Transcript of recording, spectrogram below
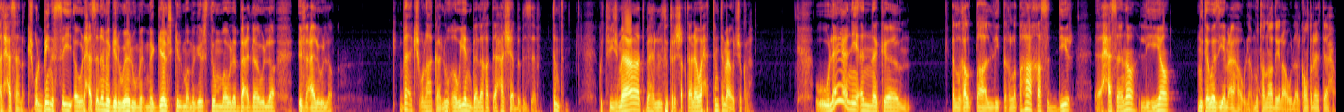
الحسنة. كشغل بين السيئة والحسنة ما قال والو ما قالش كلمة ما قالش ثم ولا بعد ولا افعل ولا. باك شغل هكا لغويا بلاغه تاعها شابه بزاف. تمتم. كنت في جماعة تبهللت وترشقت على واحد تمتم عاود شكره. ولا يعني أنك الغلطة اللي تغلطها خاص دير حسنة اللي هي متوازية معها ولا متناظرة ولا ال contraire تاعها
